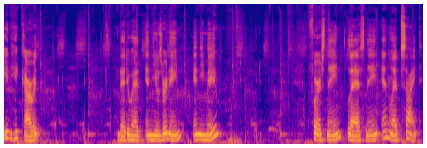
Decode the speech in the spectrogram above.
It required that you add an username, an email, first name, last name, and website.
